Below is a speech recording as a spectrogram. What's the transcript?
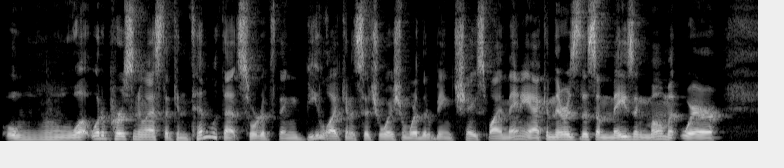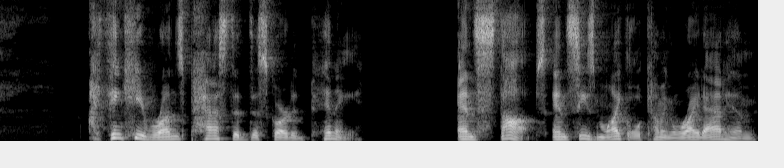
what would a person who has to contend with that sort of thing be like in a situation where they're being chased by a maniac and there is this amazing moment where i think he runs past a discarded penny and stops and sees michael coming right at him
